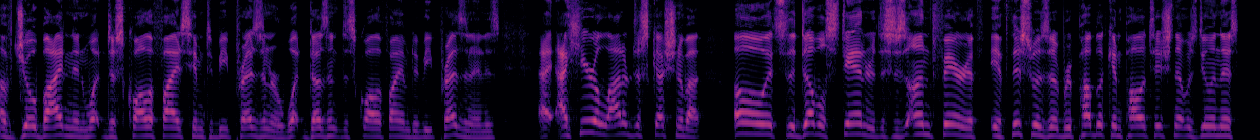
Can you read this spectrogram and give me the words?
of Joe Biden and what disqualifies him to be president or what doesn't disqualify him to be president is I, I hear a lot of discussion about oh it's the double standard. This is unfair. If if this was a republican politician that was doing this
